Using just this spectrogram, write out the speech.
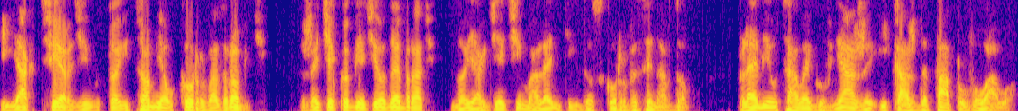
i jak twierdził, to i co miał kurwa zrobić? Życie kobiecie odebrać? No jak dzieci maleńkich do skurwysyna w domu. Plemię całe gówniarzy i każde papu wołało.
